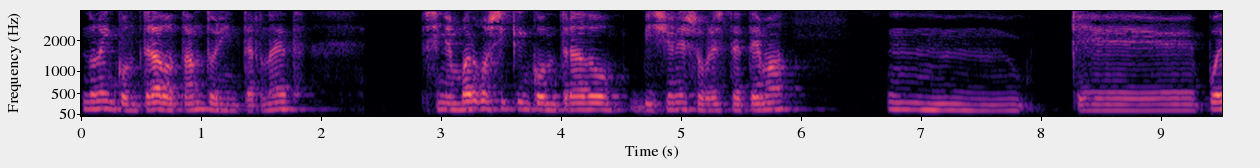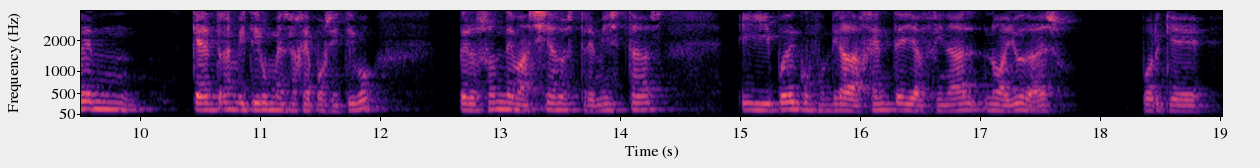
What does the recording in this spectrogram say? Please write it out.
no la he encontrado tanto en internet sin embargo, sí que he encontrado visiones sobre este tema mmm, que pueden querer transmitir un mensaje positivo, pero son demasiado extremistas y pueden confundir a la gente y al final no ayuda a eso. Porque,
